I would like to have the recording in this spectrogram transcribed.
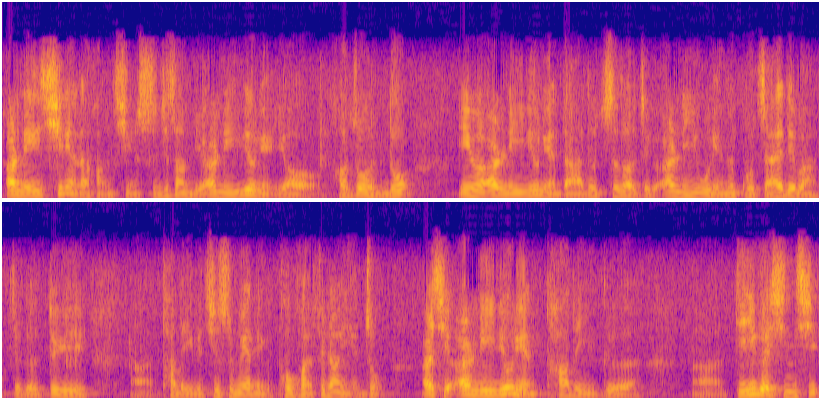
二零一七年的行情，实际上比二零一六年要好做很多，因为二零一六年大家都知道这个二零一五年的股灾，对吧？这个对啊它的一个技术面的一个破坏非常严重，而且二零一六年它的一个啊第一个星期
